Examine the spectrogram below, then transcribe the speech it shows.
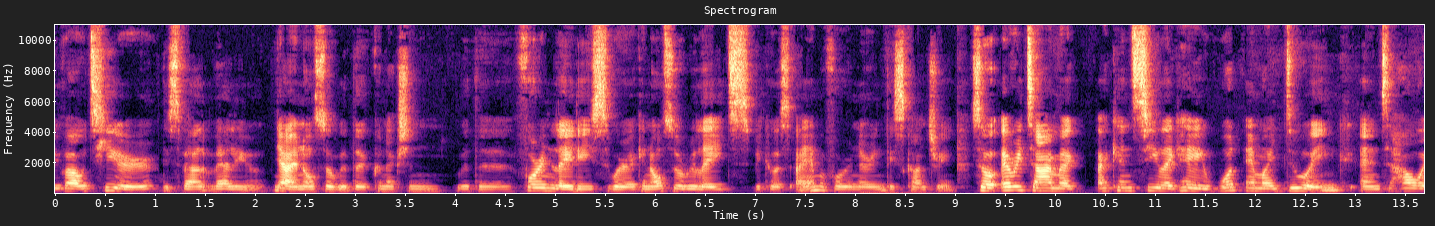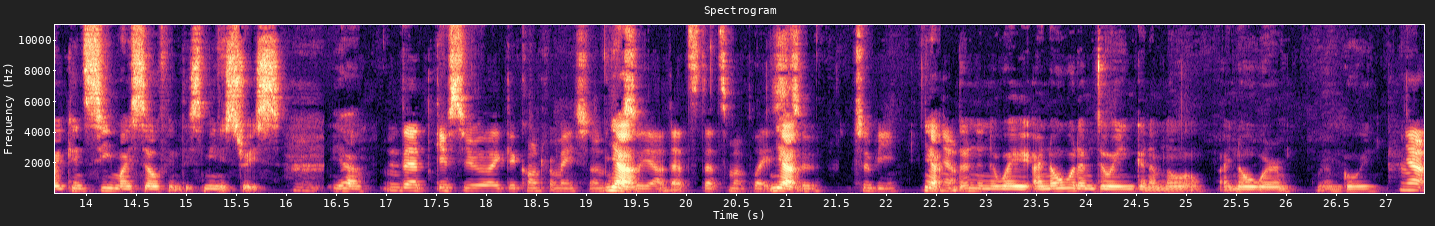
live out here this val- value. Yeah, and also with the connection with the foreign ladies where I can also relate because I am a foreigner in this country. So every time I I can see like, hey, what am I doing and how I can see myself in these ministries. Mm. Yeah. And that gives you like a confirmation. Yeah. Also, yeah, that's that's my place Yeah. to to be. Yeah. Yeah. Then in a way I know what I'm doing and I know I know where I'm where I'm going. Yeah.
